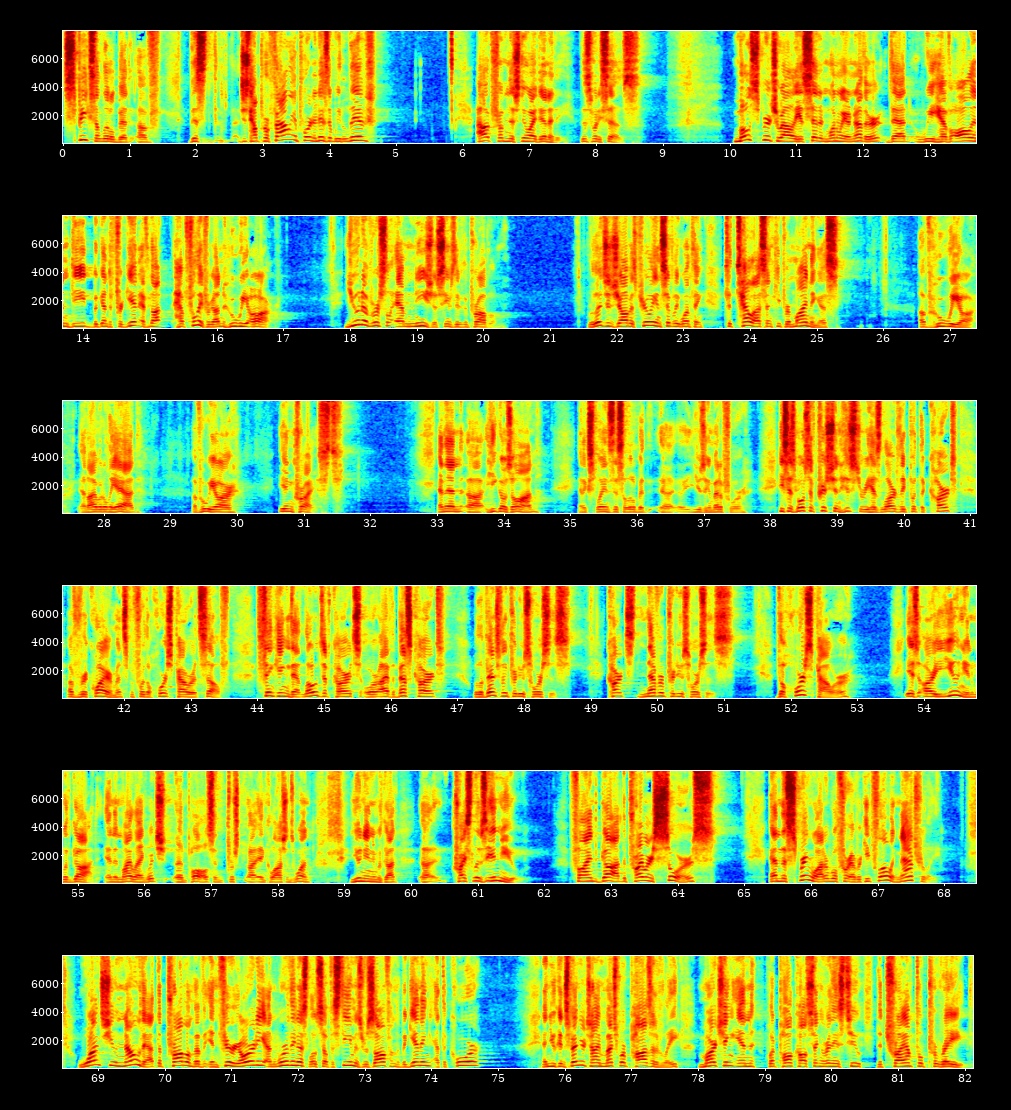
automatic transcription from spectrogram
speaks a little bit of this just how profoundly important it is that we live out from this new identity. This is what he says. Most spirituality has said in one way or another that we have all indeed begun to forget, if not have fully forgotten, who we are. Universal amnesia seems to be the problem. Religion's job is purely and simply one thing to tell us and keep reminding us of who we are. And I would only add, of who we are in Christ. And then uh, he goes on and explains this a little bit uh, using a metaphor. He says most of Christian history has largely put the cart of requirements before the horsepower itself, thinking that loads of carts or I have the best cart will eventually produce horses. Carts never produce horses. The horsepower is our union with God. And in my language, and Paul's in, uh, in Colossians 1, union with God, uh, Christ lives in you. Find God, the primary source and the spring water will forever keep flowing naturally. Once you know that, the problem of inferiority, unworthiness, low self esteem is resolved from the beginning at the core. And you can spend your time much more positively marching in what Paul calls 2 Corinthians 2 the triumphal parade.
